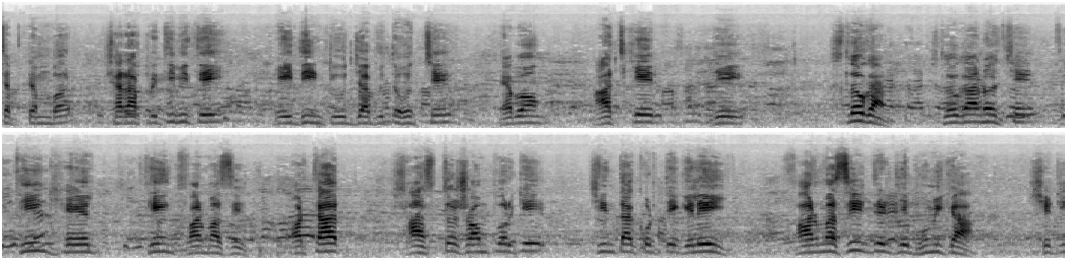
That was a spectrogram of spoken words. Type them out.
সেপ্টেম্বর সারা পৃথিবীতেই এই দিনটি উদযাপিত হচ্ছে এবং আজকের যে স্লোগান স্লোগান হচ্ছে থিঙ্ক হেলথ থিঙ্ক ফার্মাসি অর্থাৎ স্বাস্থ্য সম্পর্কে চিন্তা করতে গেলেই ফার্মাসিস্টদের যে ভূমিকা, সেটি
